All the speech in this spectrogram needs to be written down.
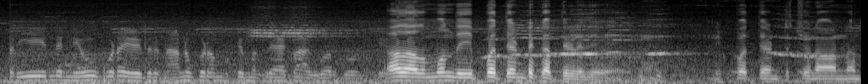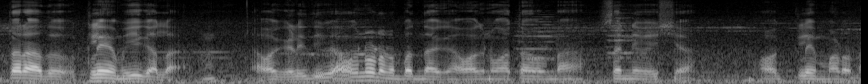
ಸರ್, ಈ ಹಿಂದೆ ನೀವು ಕೂಡ ಹೇಳಿದ್ರೆ ನಾನು ಕೂಡ ಮುಖ್ಯಮಂತ್ರಿ ಯಾಕೆ ಆಗಬಾರ್ದು ಅಂತ ಹೇಳಿ. ಅದು ಅದು ಮುಂದೆ ಇಪ್ಪತ್ತೆಂಟಕ್ಕೆ ಅಂತ ಹೇಳಿದ್ದೀವಿ ಇಪ್ಪತ್ತೆಂಟು ಚುನಾವಣೆ ನಂತರ ಅದು ಕ್ಲೇಮ್ ಈಗಲ್ಲ ಹ್ಮ್? ಅವಾಗ ಹೇಳಿದ್ದೀವಿ ಅವಾಗ ನೋಡೋಣ ಬಂದಾಗ ಅವಾಗಿನ ವಾತಾವರಣ ಸನ್ನಿವೇಶ ಅವಾಗ ಕ್ಲೇಮ್ ಮಾಡೋಣ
